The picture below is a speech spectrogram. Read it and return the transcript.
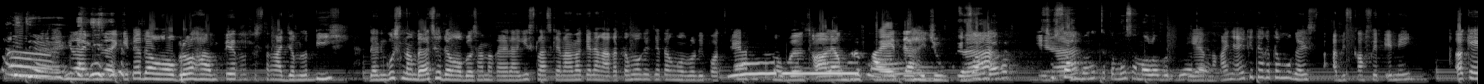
Ah, gila gila, kita udah ngobrol hampir setengah jam lebih. Dan gue senang banget sih udah ngobrol sama kalian lagi setelah sekian lama kita nggak ketemu, kayak kita ngobrol di podcast, ngobrol soal yang berfaedah Susah juga. banget, Iya. susah banget ketemu sama lo berdua. Iya, tau. makanya ayo kita ketemu guys abis covid ini. Oke,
